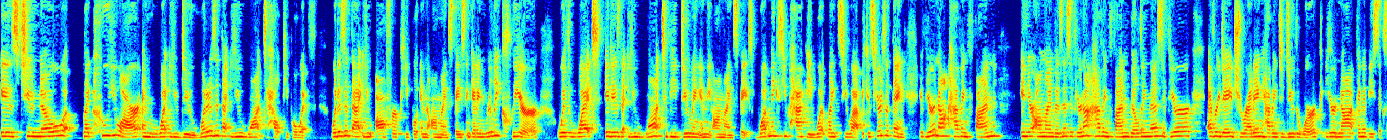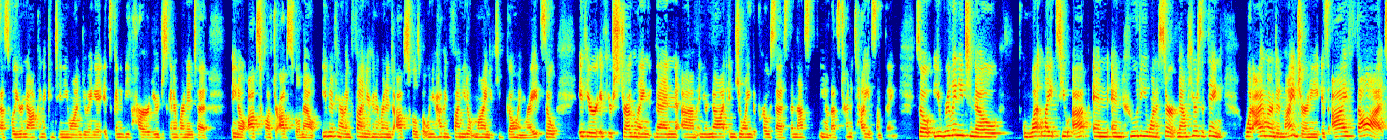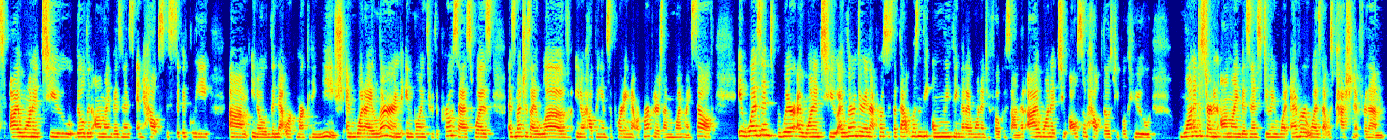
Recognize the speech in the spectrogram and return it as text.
is to know like who you are and what you do. What is it that you want to help people with? What is it that you offer people in the online space and getting really clear with what it is that you want to be doing in the online space. What makes you happy? What lights you up? Because here's the thing if you're not having fun, in your online business, if you're not having fun building this, if you're every day dreading having to do the work, you're not going to be successful. You're not going to continue on doing it. It's going to be hard. You're just going to run into you know obstacle after obstacle. Now even if you're having fun you're going to run into obstacles but when you're having fun you don't mind you keep going right? So if you're if you're struggling then um, and you're not enjoying the process then that's you know that's trying to tell you something. So you really need to know what lights you up and and who do you want to serve. Now here's the thing. What I learned in my journey is I thought I wanted to build an online business and help specifically um, you know the network marketing niche. And what i learned in going through the process was as much as i love you know helping and supporting network marketers i'm one myself it wasn't where i wanted to i learned during that process that that wasn't the only thing that i wanted to focus on that i wanted to also help those people who wanted to start an online business doing whatever it was that was passionate for them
